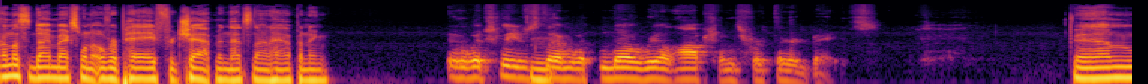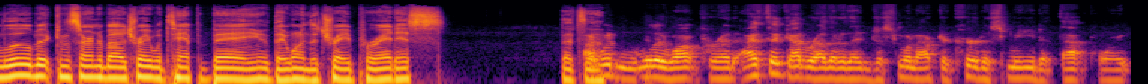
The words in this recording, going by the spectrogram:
Unless the Diamondbacks want to overpay for Chapman, that's not happening. And which leaves Mm. them with no real options for third base. And I'm a little bit concerned about a trade with Tampa Bay. They wanted to trade Paredes. That's I a, wouldn't really want Paredes. I think I'd rather they just went after Curtis Mead at that point.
